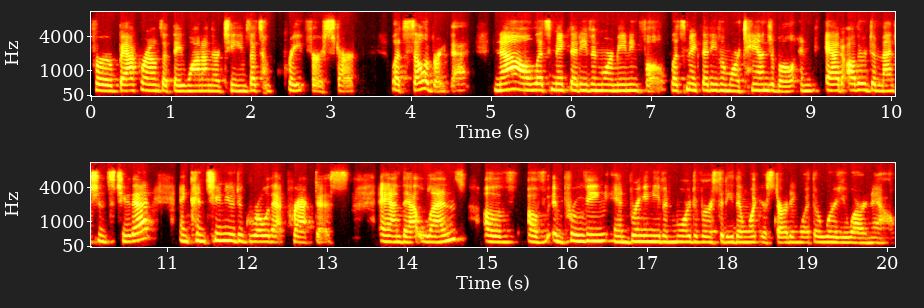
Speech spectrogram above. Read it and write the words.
for backgrounds that they want on their teams, that's a great first start. Let's celebrate that. Now let's make that even more meaningful. Let's make that even more tangible and add other dimensions to that and continue to grow that practice and that lens of, of improving and bringing even more diversity than what you're starting with or where you are now.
